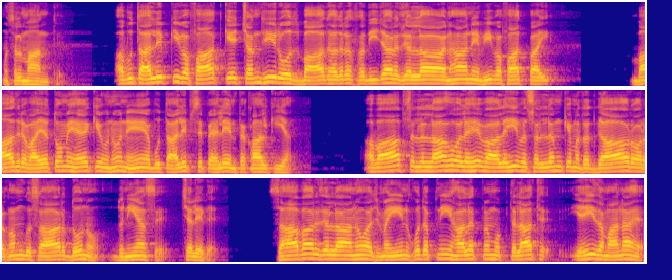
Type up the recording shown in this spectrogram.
مسلمان تھے۔ ابو طالب کی وفات کے چند ہی روز بعد حضرت خدیجہ رضی اللہ عنہ نے بھی وفات پائی۔ بعض روایتوں میں ہے کہ انہوں نے ابو طالب سے پہلے انتقال کیا۔ اب آپ صلی اللہ علیہ وآلہ وسلم کے مددگار اور غم گسار دونوں دنیا سے چلے گئے۔ صحابہ رضی اللہ عنہ اجمعین خود اپنی حالت میں مبتلا تھے۔ یہی زمانہ ہے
